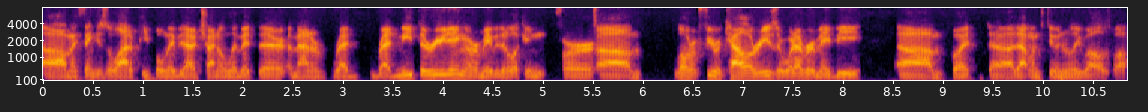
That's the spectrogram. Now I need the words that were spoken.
Um, I think there's a lot of people maybe that are trying to limit their amount of red red meat they're eating, or maybe they're looking for um, lower, fewer calories, or whatever it may be. Um, but uh, that one's doing really well as well.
